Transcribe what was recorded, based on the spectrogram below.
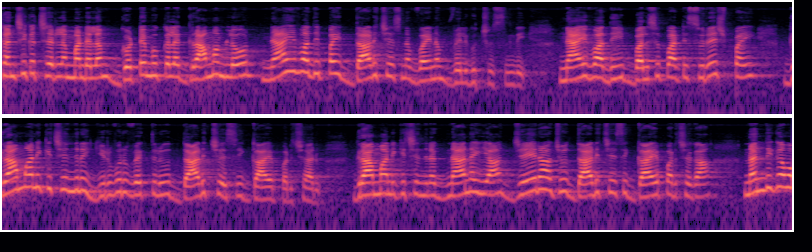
కంచికచెర్ల మండలం గొట్టెముక్కల గ్రామంలో న్యాయవాదిపై దాడి చేసిన వైనం వెలుగు చూసింది. న్యాయవాది బలుసుపాటి సురేష్పై గ్రామానికి చెందిన ఇరువురు వ్యక్తులు దాడి చేసి గాయపరిచారు. గ్రామానికి చెందిన జ్ఞానయ్య జయరాజు దాడి చేసి గాయపరచగా నందిగామ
